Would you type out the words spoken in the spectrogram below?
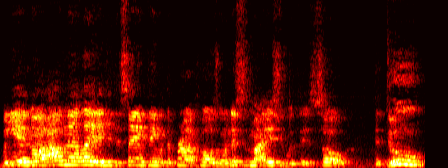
But yeah, no, out in LA they did the same thing with the proposal, and this is my issue with this. So the dude,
